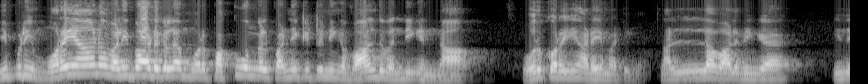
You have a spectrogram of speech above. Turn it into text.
இப்படி முறையான வழிபாடுகளை முறை பக்குவங்கள் பண்ணிக்கிட்டு நீங்கள் வாழ்ந்து வந்தீங்கன்னா ஒரு குறையும் அடைய மாட்டீங்க. நல்லா வாழுவீங்க. இந்த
